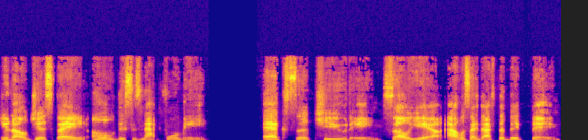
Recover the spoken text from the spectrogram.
you know, just saying, oh, this is not for me. Executing. So, yeah, I would say that's the big thing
